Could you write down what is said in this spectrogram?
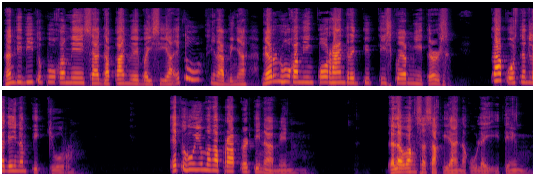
nandito po kami sa Gapan Nueva Ecija. Ito, sinabi niya, meron ho kaming 450 square meters. Tapos, naglagay ng picture. Ito ho yung mga property namin. Dalawang sasakyan na kulay itim.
